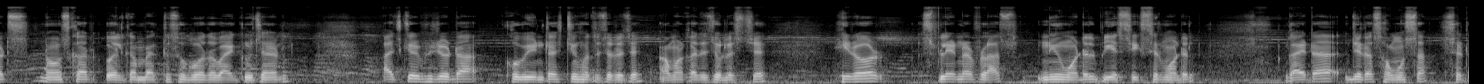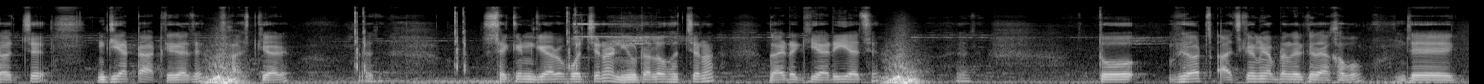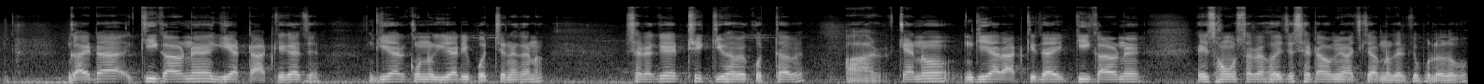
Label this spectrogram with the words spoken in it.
Viewers নমস্কার welcome back to Subrata bike Guru channel আজকের ভিডিওটা খুবই ইন্টারেস্টিং হতে চলেছে। আমার কাছে চলে এসছে হিরোর Splendor plus new model BS সিক্সের মডেল গাড়িটা যেটা সমস্যা, সেটা হচ্ছে গিয়ারটা আটকে গেছে ফার্স্ট গিয়ারে ঠিক আছে? সেকেন্ড গিয়ারও পড়ছে না নিউট্রালও হচ্ছে না। গাড়িটা গিয়ারই আছে। আছে? তো ভিওয়ার্স আজকে আমি আপনাদেরকে দেখাবো যে গাড়িটা কী কারণে গিয়ারটা আটকে গেছে? গিয়ার কোনো গিয়ারই পড়ছে না কেন? সেটাকে ঠিক কীভাবে করতে হবে? আর কেন গিয়ার আটকে যায়? কী কারণে এই সমস্যাটা হয়েছে? সেটাও আমি আজকে আপনাদেরকে বলে দেবো।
